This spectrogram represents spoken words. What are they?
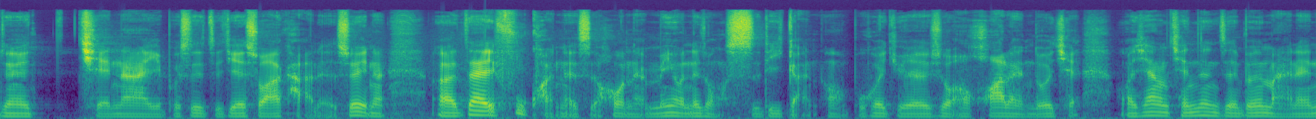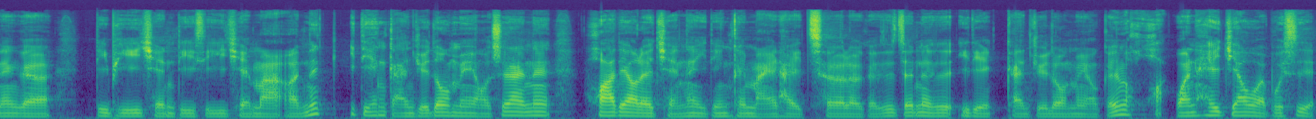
那钱呢也不是直接刷卡的，所以呢，呃，在付款的时候呢，没有那种实体感哦，不会觉得说哦花了很多钱。我像前阵子不是买了那个。D.P 一千，D.C 一千嘛，啊，那一点感觉都没有。虽然那花掉了钱，那一定可以买一台车了，可是真的是一点感觉都没有。可是花玩黑胶啊，不是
